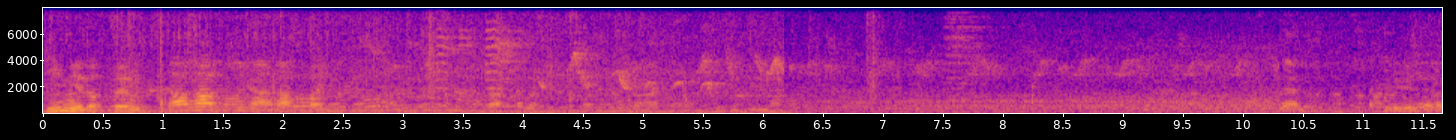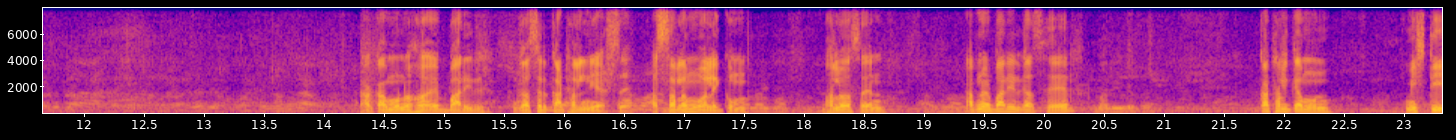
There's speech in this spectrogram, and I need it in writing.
কি নিয়ে যাচ্ছেন? কাকা মনে হয় বাড়ির গাছের কাঁঠাল নিয়ে আসছে। আসসালামু আলাইকুম। ভালো আছেন? আপনার বাড়ির গাছের কাঁঠাল কেমন? মিষ্টি?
